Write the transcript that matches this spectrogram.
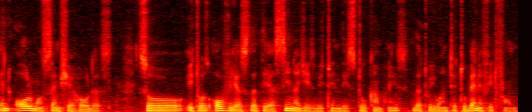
and almost same shareholders. So it was obvious that there are synergies between these two companies that we wanted to benefit from.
